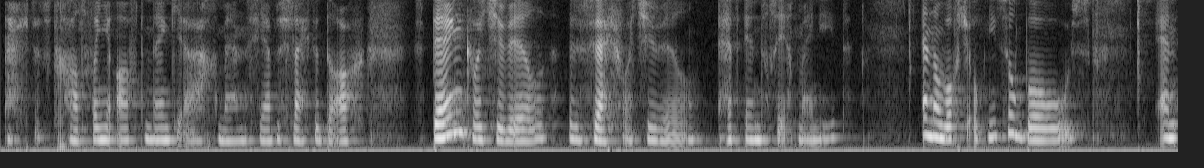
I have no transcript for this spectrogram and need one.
Echt echt, het straalt van je af. Dan denk je, ach mens, je hebt een slechte dag. Denk wat je wil, zeg wat je wil. Het interesseert mij niet. En dan word je ook niet zo boos. En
